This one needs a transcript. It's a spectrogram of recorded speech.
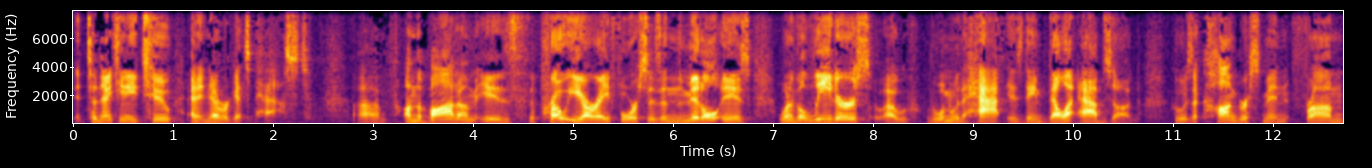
to 1982, and it never gets passed. Um, on the bottom is the pro ERA forces, and in the middle is one of the leaders. Uh, the woman with the hat is named Bella Abzug, who is a congressman from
